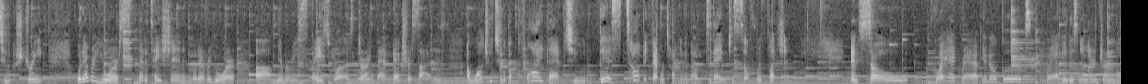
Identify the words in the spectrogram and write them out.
to a strength. Whatever your meditation and whatever your uh, memory space was during that exercise, I want you to apply that to this topic that we're talking about today, which is self reflection. And so go ahead, grab your notebooks, grab your listen and learn journal,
